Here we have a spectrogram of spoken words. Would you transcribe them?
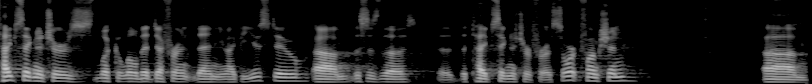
type signatures look a little bit different than you might be used to. Um, this is the, the, type signature for a sort function. Um,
